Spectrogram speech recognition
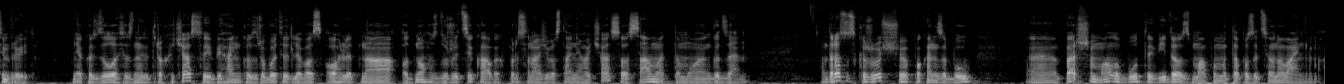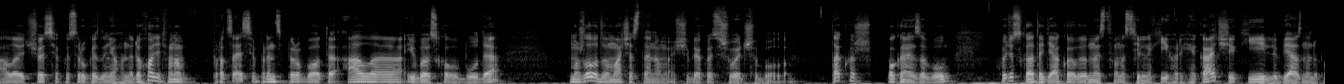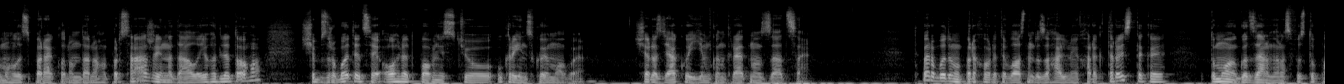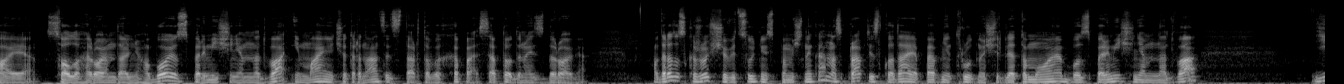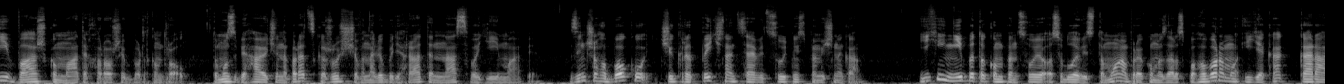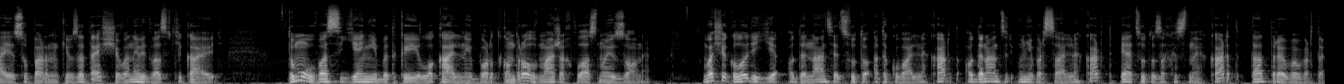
Всім привіт! Якось вдалося знайти трохи часу і бігенько зробити для вас огляд на одного з дуже цікавих персонажів останнього часу, а саме Томоe Годзен. Одразу скажу, що поки не забув. е, Першим мало бути відео з мапами та позиціонуванням, але щось якось руки до нього не доходять, воно в процесі, в принципі, роботи, але і обов'язково буде. Можливо, двома частинами, щоб якось швидше було. Також, поки не забув, хочу сказати дякую видавництву настільних ігор Гікач, які люб'язно допомогли з перекладом даного персонажа і надали його для того, щоб зробити цей огляд повністю українською мовою. Ще раз дякую їм конкретно за це. Тепер будемо переходити власне до загальної характеристики. Тому Годзен в нас виступає соло-героєм дальнього бою з переміщенням на 2 і має 14 стартових ХП, себто одиниць здоров'я. Одразу скажу, що відсутність помічника насправді складає певні труднощі для Томоe, бо з переміщенням на 2 їй важко мати хороший борт-контрол. Тому, збігаючи наперед, скажу, що вона любить грати на своїй мапі. З іншого боку, чи критична ця відсутність помічника? Її нібито компенсує особливість Томоя, про яку ми зараз поговоримо, і яка карає суперників за те, що вони від вас втікають. Тому у вас є ніби такий локальний борт-контрол в межах власної зони. У вашій колоді є 11 суто атакувальних карт, 11 універсальних карт, 5 суто захисних карт та 3 виверти.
